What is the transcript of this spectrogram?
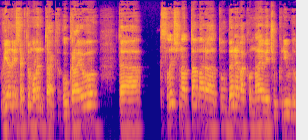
vyjadrím sa k tomu len tak okrajovo. Tá slečna Tamara tu berem ako najväčšiu krivdu.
